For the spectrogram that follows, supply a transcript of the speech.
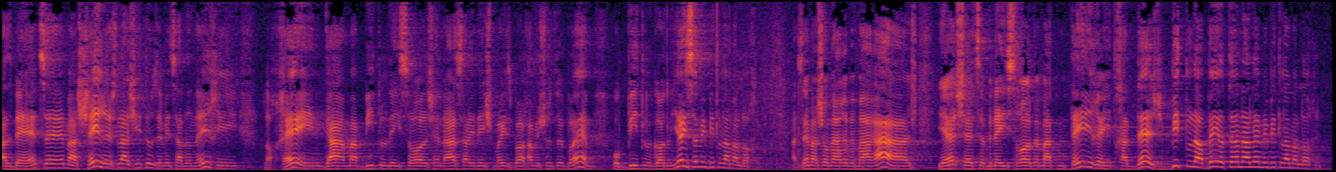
אז בעצם השרש להשיתו זה מצד הנכי, לכן גם הביטל לישראל שנעשה על ידי שמו יסבוך המשותף בוהם, הוא ביטל גודל יסר מביטל המלוכים. אז זה מה שאומר הרב במהר"ש, יש אצל בני ישראל במתנתרא, התחדש ביטל הרבה יותר נעלה מביטל המלוכים.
